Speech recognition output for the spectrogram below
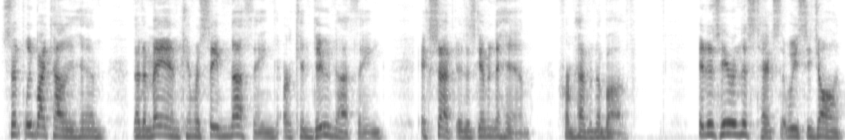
simply by telling him that a man can receive nothing or can do nothing except it is given to him from heaven above. It is here in this text that we see John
